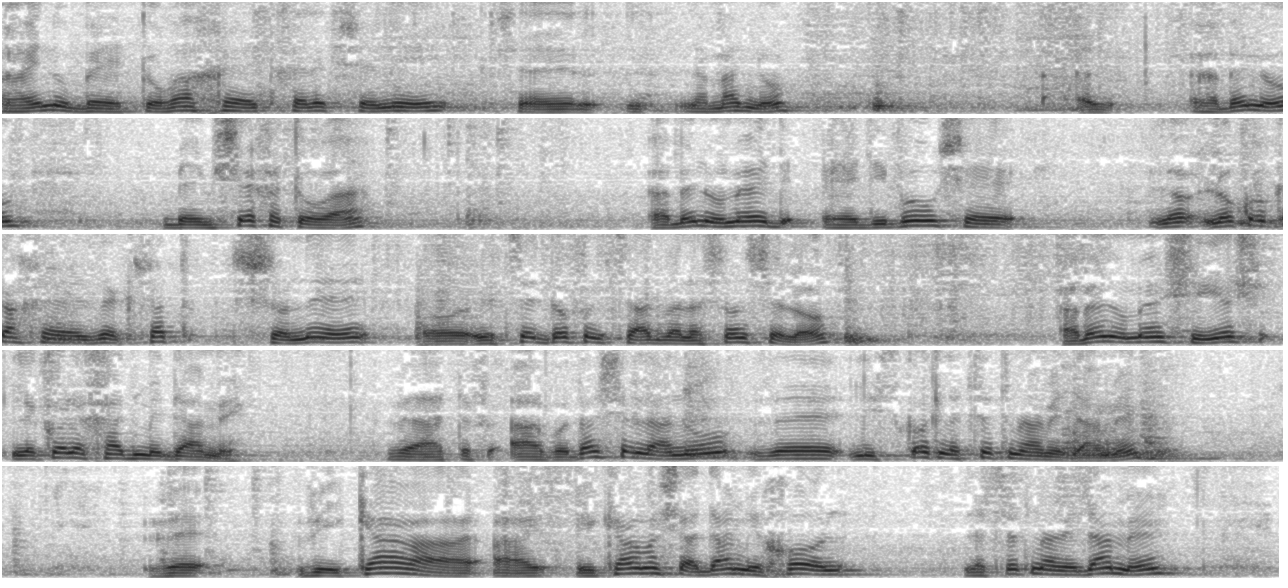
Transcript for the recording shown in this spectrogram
ראינו בתורה ח' חלק שני שלמדנו, אז רבנו בהמשך התורה, רבנו אומר דיבור שלא לא כל כך, זה קצת שונה או יוצא דופן קצת בלשון שלו, רבנו אומר שיש לכל אחד מדמה והעבודה שלנו זה לזכות לצאת מהמדמה ועיקר מה שאדם יכול לצאת מהמדמה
